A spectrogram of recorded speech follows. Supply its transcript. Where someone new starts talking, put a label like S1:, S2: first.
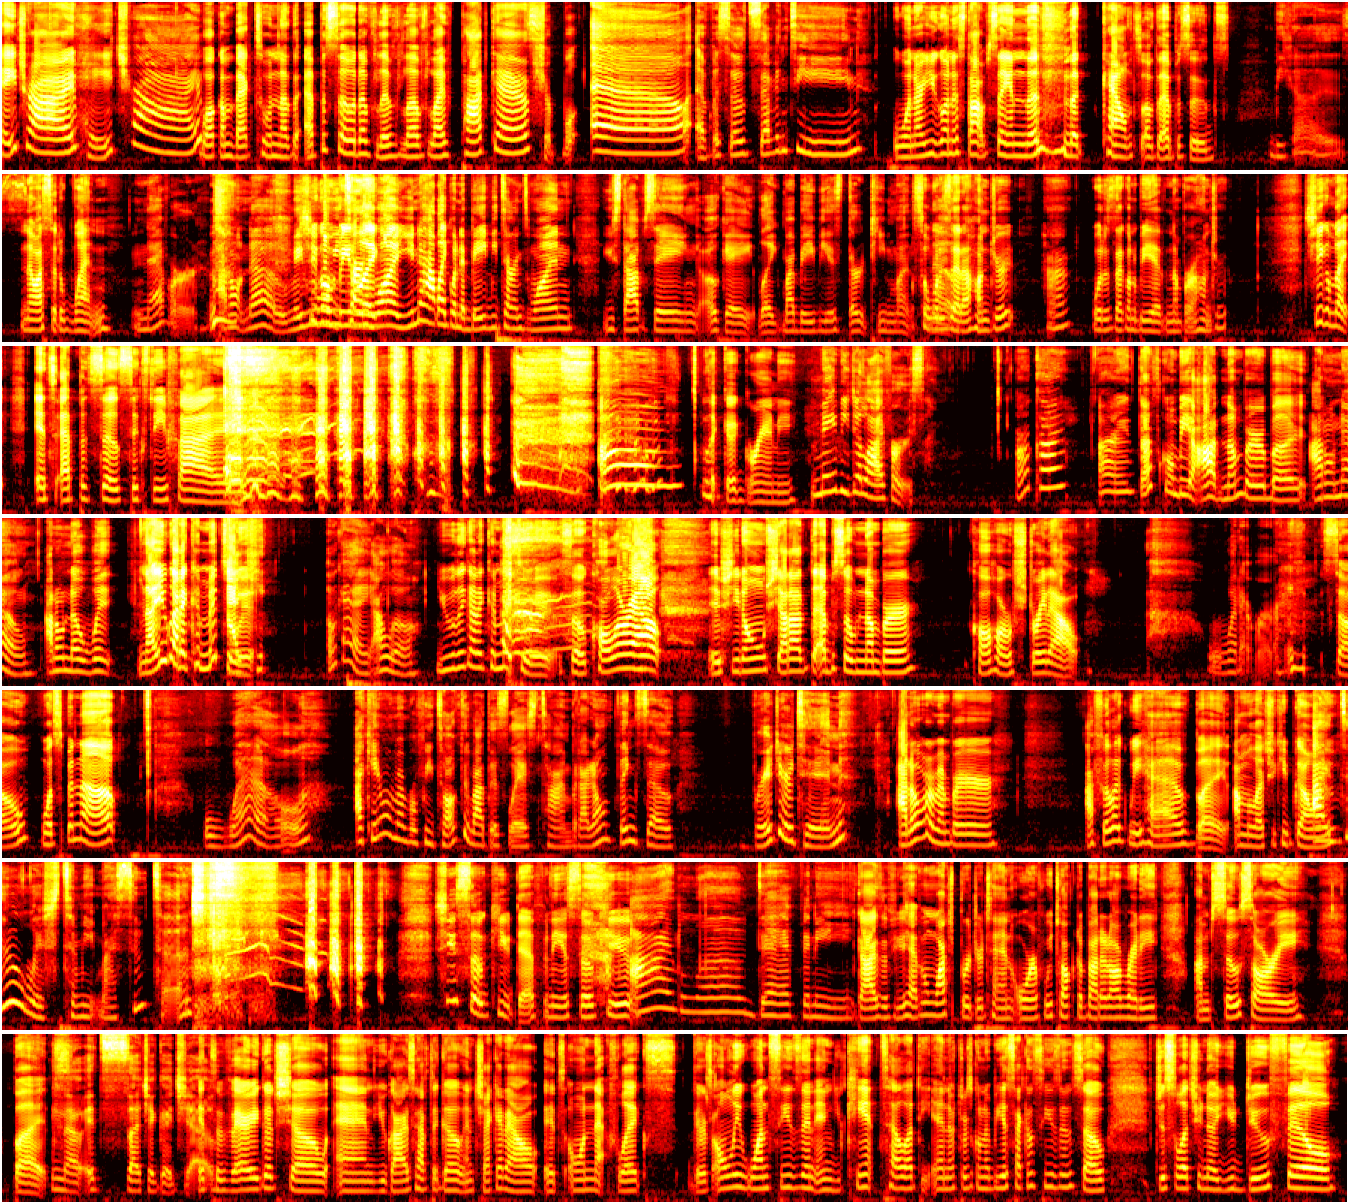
S1: Hey, tribe.
S2: Hey, tribe.
S1: Welcome back to another episode of Live, Love, Life podcast.
S2: Triple L, episode 17.
S1: When are you going to stop saying the, the counts of the episodes?
S2: Because
S1: No, I said when.
S2: never. I don't know. Maybe
S1: She
S2: when
S1: gonna
S2: we
S1: be
S2: turn
S1: like-
S2: one. You know how, like, when a baby turns one, you stop saying, okay, like, my baby is 13 months.
S1: So what is
S2: No.
S1: that, 100?
S2: Huh?
S1: What is that going to be at number 100? She to be like, it's episode 65.
S2: Um,
S1: like a granny.
S2: maybe July 1st.
S1: Okay. All right. That's to be an odd number, but
S2: I don't know. I don't know what.
S1: now you got to commit to
S2: I
S1: it.
S2: can't. Okay, I will.
S1: You really got to commit to it. So call her out. If she don't shout out the episode number, call her straight out.
S2: Whatever.
S1: So, what's been up?
S2: Well, I can't remember if we talked about this last time, but I don't think so. Bridgerton.
S1: I don't remember. I feel like we have, but I'm gonna let you keep going.
S2: I do wish to meet my suitor.
S1: She's so cute. Daphne is so cute.
S2: I love Daphne.
S1: Guys, if you haven't watched Bridgerton or if we talked about it already, I'm so sorry, but
S2: No, it's such a good show.
S1: it's a very good show, and you guys have to go and check it out. It's on Netflix. There's only one season, and you can't tell at the end if there's going to be a second season. So, just to let you know, you do feel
